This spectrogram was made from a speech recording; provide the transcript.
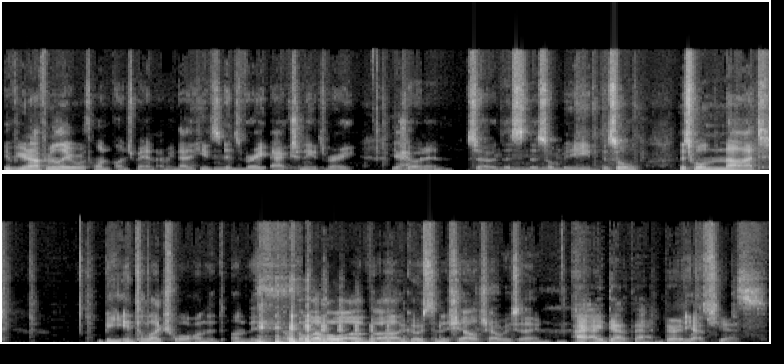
if, you're not familiar with One Punch Man, I mean that he's it's Mhm. very actiony. It's very yeah. shonen. So this this will Mm. be this will this will not be intellectual on the on the on the level of uh, Ghost in the Shell, shall we say? I, I doubt that very Yes. much. Yes.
